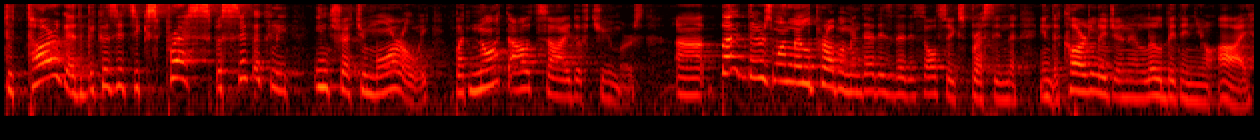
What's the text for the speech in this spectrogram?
to target because it's expressed specifically intratumorally, but not outside of tumors. Uh, but there's one little problem, and that is that it's also expressed in the, in the cartilage and a little bit in your eye.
